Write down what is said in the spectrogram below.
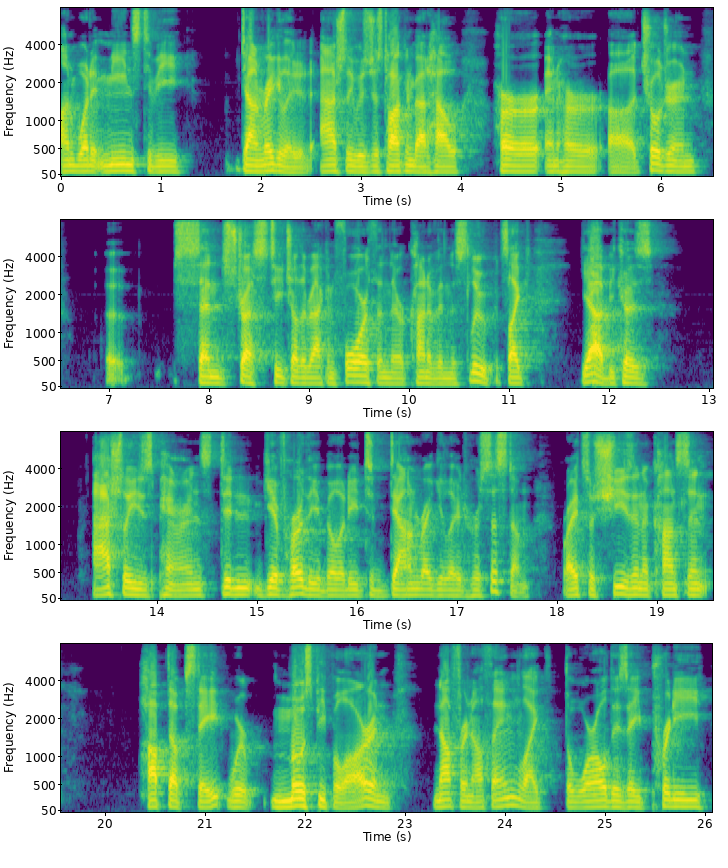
on what it means to be downregulated. Ashley was just talking about how her and her uh, children uh, send stress to each other back and forth, and they're kind of in this loop. It's like, yeah, because Ashley's parents didn't give her the ability to downregulate her system, right? So she's in a constant hopped up state where most people are, and not for nothing. Like the world is a pretty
